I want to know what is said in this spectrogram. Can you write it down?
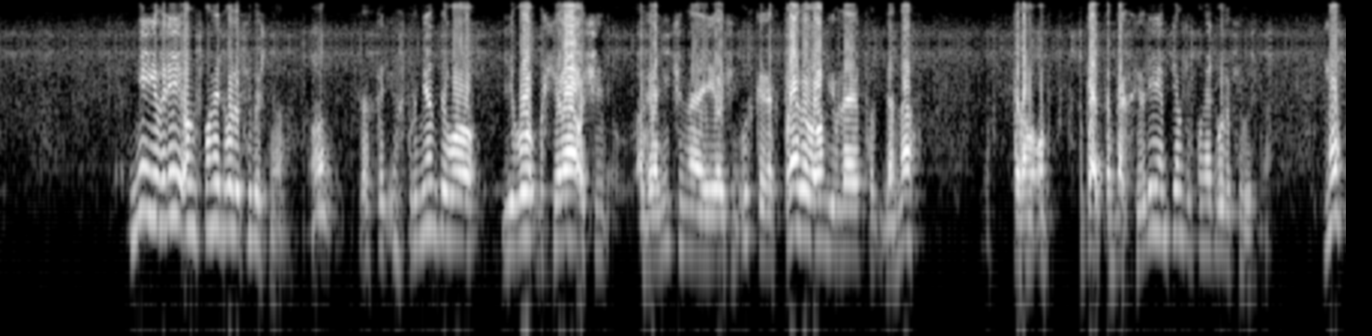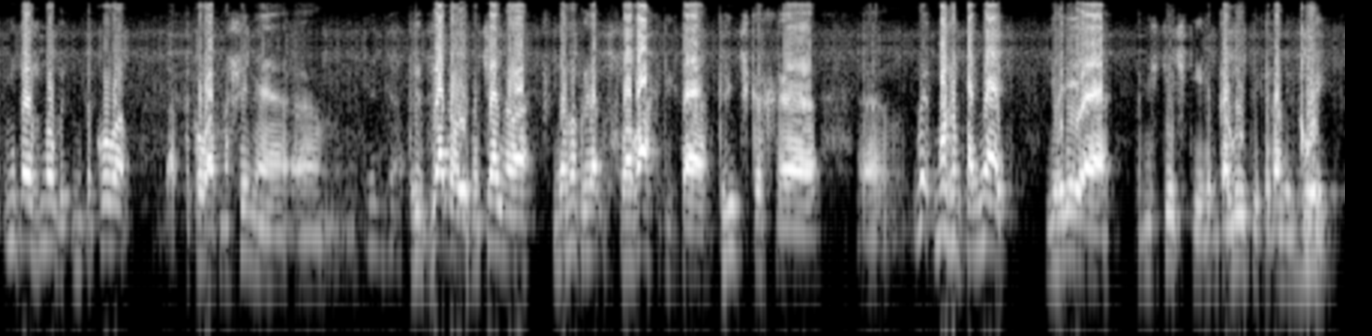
Не еврей, он исполняет волю Всевышнего. Он так сказать, инструмент его, его бахира очень ограниченная и очень узкая, как правило, он является для нас, когда он вступает в контакт с евреем, тем, что исполняет волю Всевышнего. У нас не должно быть никакого такого отношения э, предвзятого, изначального, не должно проявляться в словах, каких-то кличках. Э, э, мы можем понять еврея в местечке или в Галуте, когда он говорит «гой».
